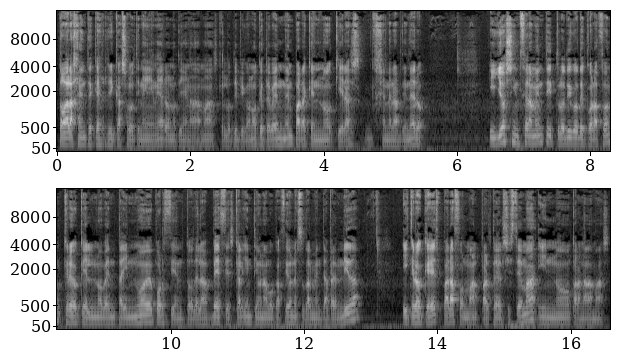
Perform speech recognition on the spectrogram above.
toda la gente que es rica solo tiene dinero, no tiene nada más, que es lo típico, ¿no? Que te venden para que no quieras generar dinero. Y yo sinceramente, y te lo digo de corazón, creo que el 99% de las veces que alguien tiene una vocación es totalmente aprendida y creo que es para formar parte del sistema y no para nada más.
